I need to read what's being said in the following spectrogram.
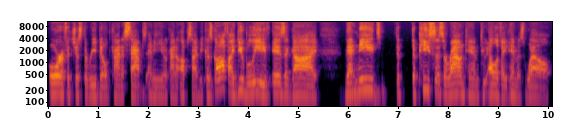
Or if it's just the rebuild kind of saps any, you know, kind of upside because Goff, I do believe, is a guy that needs the, the pieces around him to elevate him as well.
